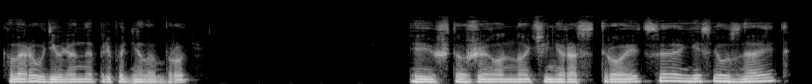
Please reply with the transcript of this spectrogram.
Клара удивленно приподняла бровь. И что же он очень расстроится, если узнает?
